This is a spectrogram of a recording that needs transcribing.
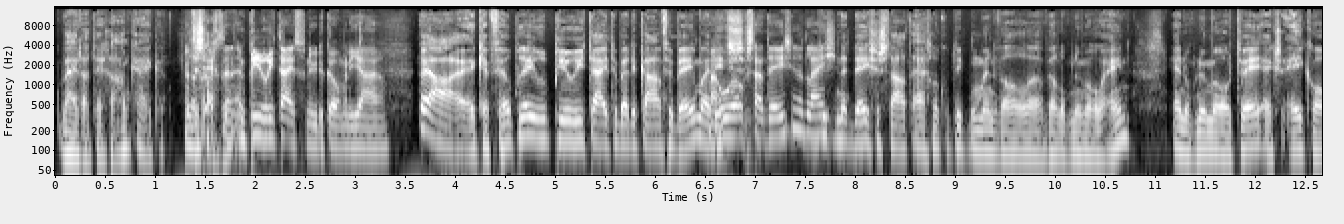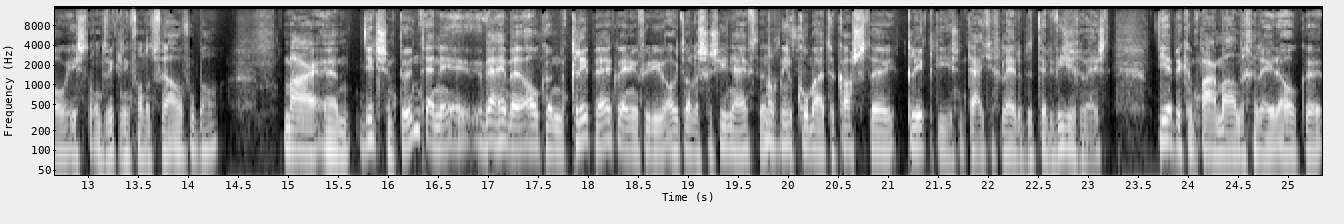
wij daar tegenaan kijken. Het is echt een, een, prioriteit van u de komende jaren. Nou ja, ik heb veel prioriteiten bij de KNVB. Maar, maar dit, hoe hoog staat deze in het lijstje? Deze staat eigenlijk op dit moment wel, uh, wel op nummer 1. En op nummer 2, ex-ECO, is de ontwikkeling van het vrouwenvoetbal. Maar um, dit is een punt. En uh, wij hebben ook een clip, hè, ik weet niet of jullie ooit wel eens gezien heeft. Nog niet. De Kom uit de kast uh, clip, die is een tijdje geleden op de televisie geweest. Die heb ik een paar maanden geleden ook uh,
